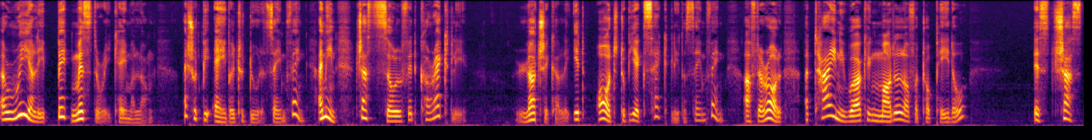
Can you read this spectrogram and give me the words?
a really big mystery came along, I should be able to do the same thing. I mean, just solve it correctly. Logically, it ought to be exactly the same thing. After all, a tiny working model of a torpedo is just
